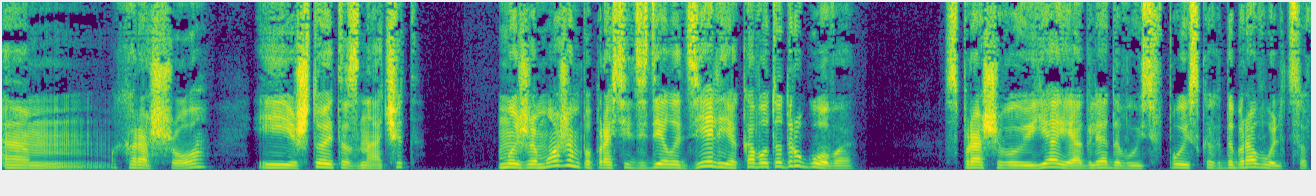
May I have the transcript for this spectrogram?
Эм, хорошо. И что это значит? Мы же можем попросить сделать зелье кого-то другого? Спрашиваю я и оглядываюсь в поисках добровольцев,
